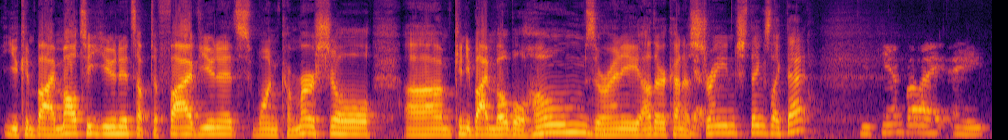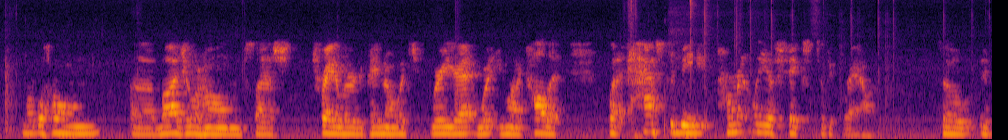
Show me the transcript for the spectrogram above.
you can buy multi units up to five units, one commercial. Um, can you buy mobile homes or any other kind of Yeah. strange things like that? You can buy a mobile home, uh, modular home slash trailer, depending on which, where you're at and what you want to call it, but it has to be permanently affixed to the ground. So it,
